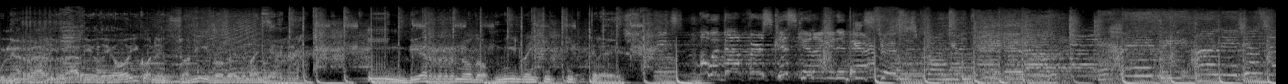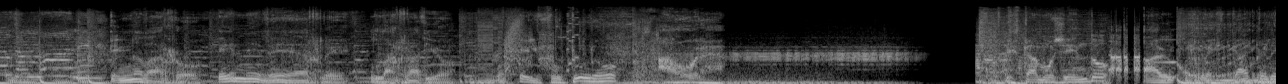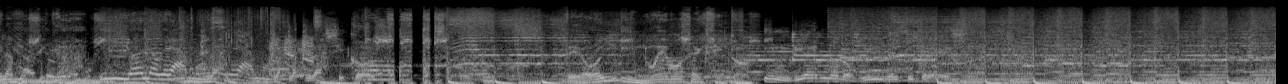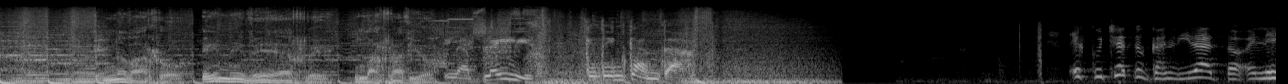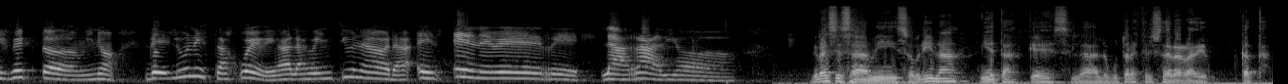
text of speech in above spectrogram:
Una radio, radio de hoy con el sonido del mañana. Invierno 2023. En Navarro, NBR, la radio. El futuro ahora. Estamos yendo al rescate de la música. Y lo logramos. Clásicos de hoy y nuevos éxitos. Invierno 2023. En Navarro, NBR, la radio. La playlist que te encanta. Escucha tu candidato en efecto dominó de lunes a jueves a las 21 horas en NBR, la radio. Gracias a mi sobrina, nieta, que es la locutora estrella de la radio, Cata.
